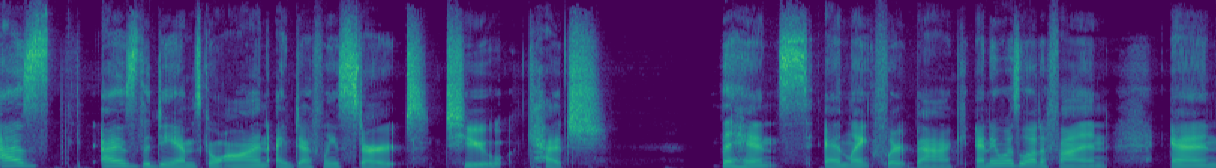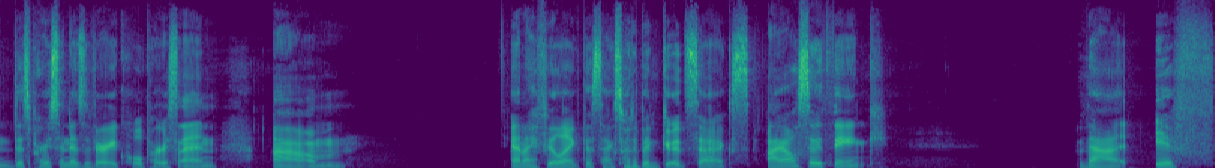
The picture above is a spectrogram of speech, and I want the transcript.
as as the DMs go on, I definitely start to catch the hints and like flirt back and it was a lot of fun and this person is a very cool person. Um and I feel like the sex would have been good sex. I also think that if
